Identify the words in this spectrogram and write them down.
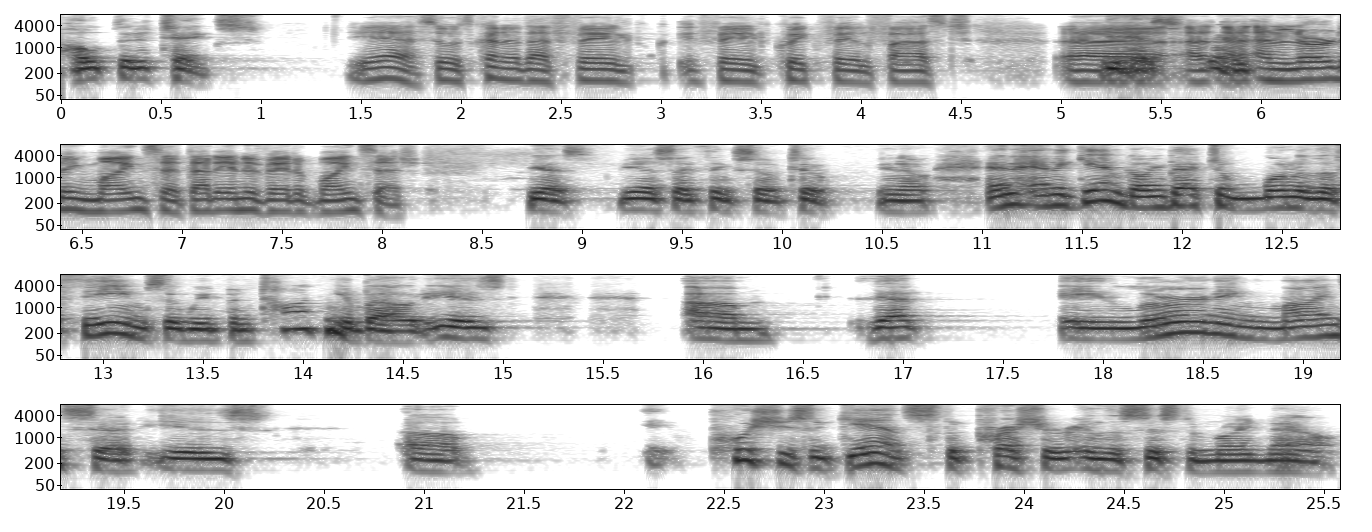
hope that it takes. Yeah, so it's kind of that fail, fail quick, fail fast, uh, yes, right. and, and, learning mindset, that innovative mindset. Yes, yes, I think so too. You know, and and again, going back to one of the themes that we've been talking about is um, that a learning mindset is uh, pushes against the pressure in the system right now.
